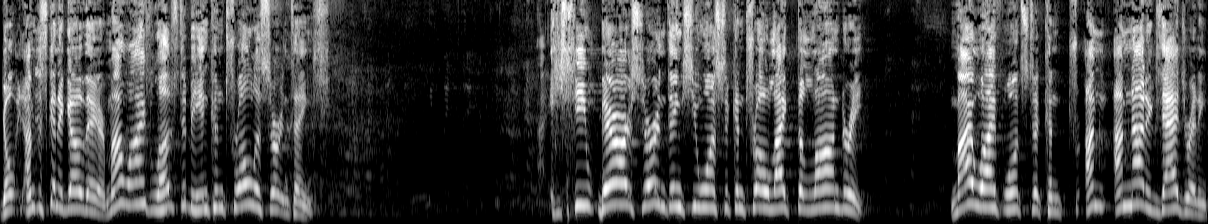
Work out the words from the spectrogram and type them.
go, I'm just going to go there. My wife loves to be in control of certain things. She, there are certain things she wants to control, like the laundry. My wife wants to control, I'm, I'm not exaggerating.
